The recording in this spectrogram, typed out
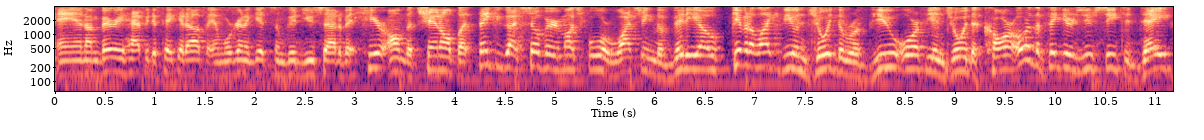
and I'm very happy to pick it up and we're going to get some good use out of it here on the channel. But thank you guys so very much for watching the video. Give it a like if you enjoyed the review or if you enjoyed the car or the figures you see today.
